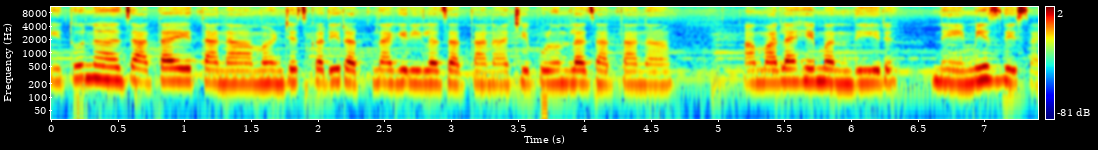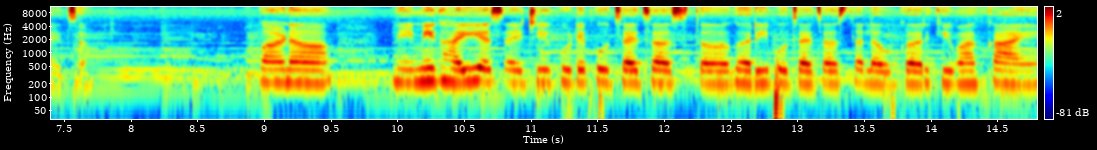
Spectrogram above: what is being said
इथून जाता येताना म्हणजेच कधी रत्नागिरीला जाताना चिपळूणला जाताना आम्हाला हे मंदिर नेहमीच दिसायचं. पण नेहमी घाई असायची कुठे पोचायचं असतं घरी पोचायचं असतं लवकर किंवा काय.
